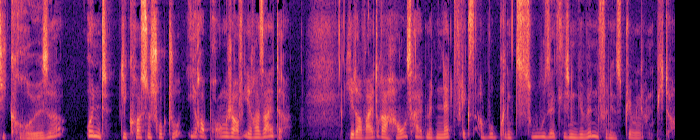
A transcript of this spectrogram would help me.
die Größe und die Kostenstruktur ihrer Branche auf ihrer Seite. Jeder weitere Haushalt mit Netflix-Abo bringt zusätzlichen Gewinn für den Streaming-Anbieter.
